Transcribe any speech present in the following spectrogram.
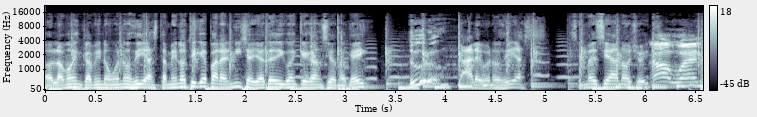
Lo hablamos en camino. Buenos días. También los tickets para el Misha, ya te digo en qué canción, ¿ok? Duro. Dale, buenos días. Sí me decía anoche. ¿oíste? Ah, bueno.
